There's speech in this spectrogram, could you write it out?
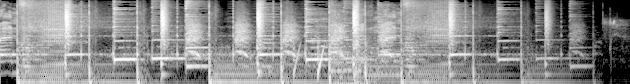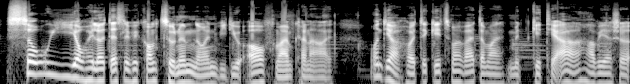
Gentleman. So, yo, hey Leute, herzlich willkommen zu einem neuen Video auf meinem Kanal. Und ja, heute geht's mal weiter mal mit GTA. Habe ich ja schon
